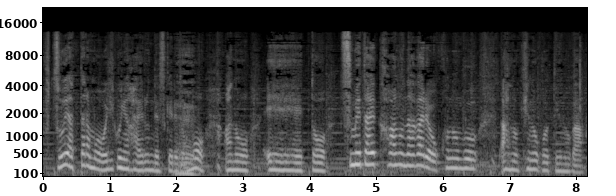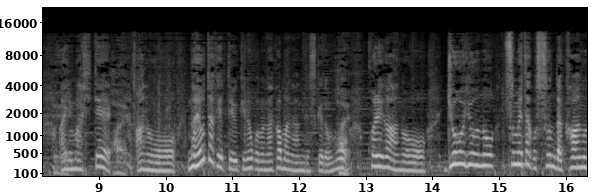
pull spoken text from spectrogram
普通やったらもう陸に入るんですけれども、あのえーっと冷たい川の流れを好むあのキノコっていうのがありまして、はい。あのナヨタケっていうキノコの仲間なんですけども、はい。これがあの上流の冷たく澄んだ川の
